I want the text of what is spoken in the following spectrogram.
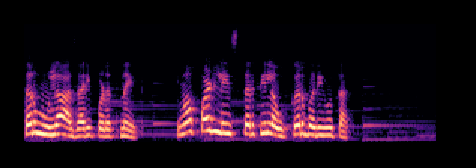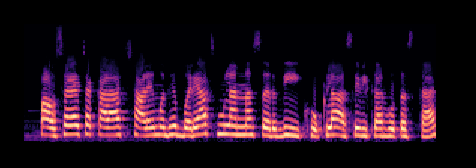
तर मुलं आजारी पडत नाहीत किंवा पडलीच तर ती लवकर बरी होतात. पावसाळ्याच्या काळात शाळेमध्ये बऱ्याच मुलांना सर्दी खोकला असे विकार होत असतात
